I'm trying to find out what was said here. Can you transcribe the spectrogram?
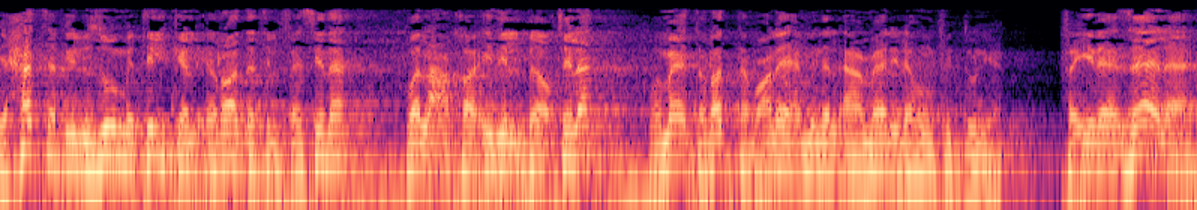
بحسب لزوم تلك الإرادة الفاسدة والعقائد الباطلة وما يترتب عليها من الأعمال لهم في الدنيا. فإذا زال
